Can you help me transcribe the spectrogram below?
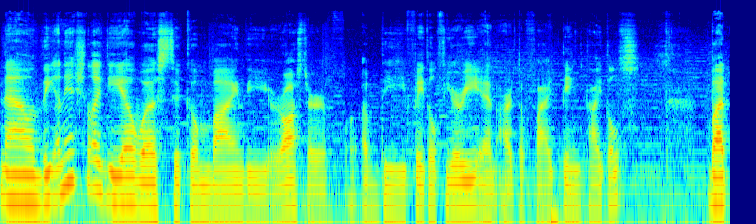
Now, the initial idea was to combine the roster of the Fatal Fury and Art of Fighting titles, but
